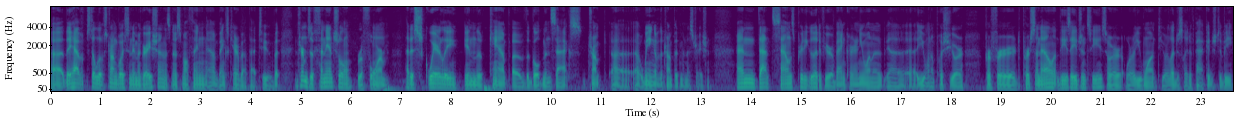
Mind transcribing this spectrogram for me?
Uh, they have still a strong voice in immigration. That's no small thing. Uh, banks care about that too. But in terms of financial reform, that is squarely in the camp of the Goldman Sachs Trump uh, uh, wing of the Trump administration, and that sounds pretty good if you're a banker and you want to uh, you want to push your preferred personnel at these agencies, or or you want your legislative package to be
